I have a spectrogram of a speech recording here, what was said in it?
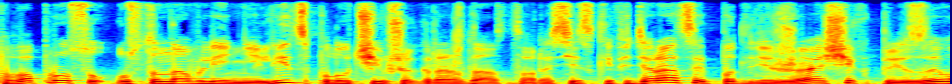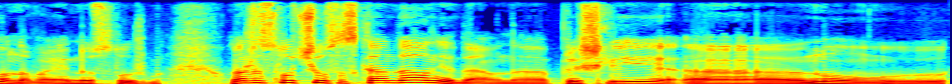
по вопросу установления лиц, получивших гражданство Российской Федерации, подлежащих подлежащих призыву на военную службу. У нас же случился скандал недавно. Пришли э, ну,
